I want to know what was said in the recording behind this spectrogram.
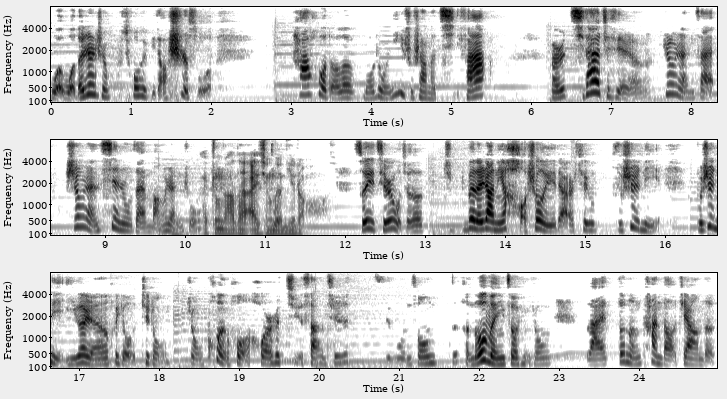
我我的认识会会比较世俗。他获得了某种艺术上的启发，而其他的这些人仍然在仍然陷入在茫然中，还挣扎在爱情的泥沼。所以其实我觉得，为了让你好受一点，这个不是你。不是你一个人会有这种这种困惑或者是沮丧，其实我们从很多文艺作品中来都能看到这样的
